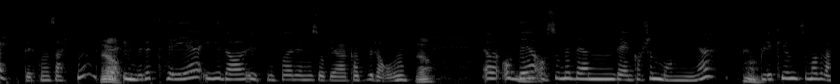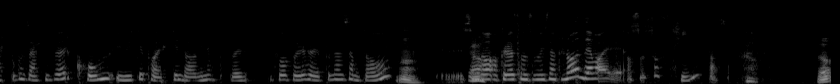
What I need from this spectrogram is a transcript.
etter konserten, Ja. eh, under et tre i da utenfor Sofia-katedralen. Ja. Og det også med den, det engasjementet. Publikum som hadde vært på konserten før, kom ut i parken dagen etter for, for, for å høre på den samtalen. Mm. Som Ja. da, akkurat sånn som vi snakker nå. Det var altså så fint, altså. Ja.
